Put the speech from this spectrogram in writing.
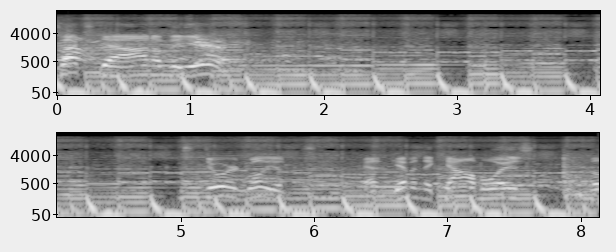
touchdown of the year. Stewart Williams has given the Cowboys the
